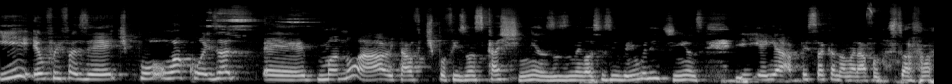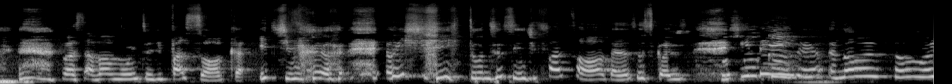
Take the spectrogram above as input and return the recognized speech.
E eu fui fazer, tipo, uma coisa é, manual e tal. Tipo, eu fiz umas caixinhas, uns negócios assim bem bonitinhos. E, a pessoa que eu namorava gostava, gostava muito de paçoca. E, tipo, eu, eu enchi tudo assim de paçoca, essas coisas. Paçoca. Nossa, amor.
